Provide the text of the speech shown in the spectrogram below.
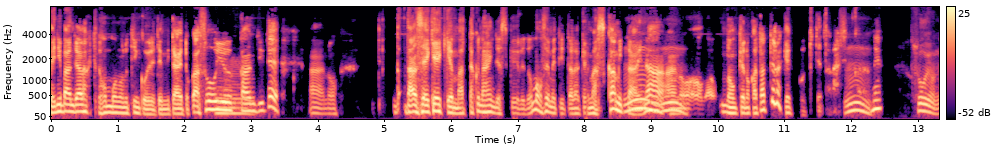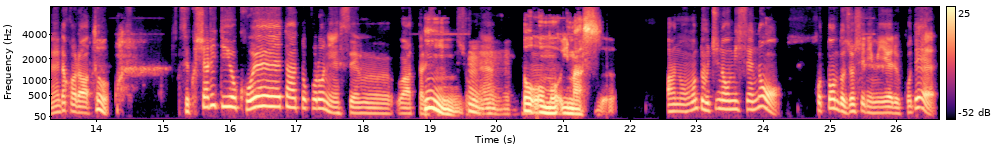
紅版じゃなくて本物のチンコを入れてみたいとか、そういう感じで、あの、だ男性経験全くないんですけれども、攻めていただけますかみたいな、うんうんあの、のんけの方っていうのは結構来てたらしいからね。そうよね。だから、そう。セクシャリティを超えたところに SM はあったりするんでしょううん。ね。うんと思います。あの、本当うちのお店のほとんど女子に見える子で、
